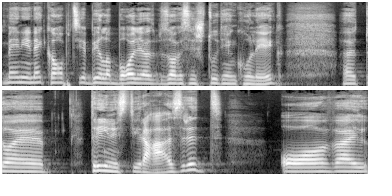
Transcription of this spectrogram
Meni je neka opcija bila bolja, zove se Študijen koleg. E, to je 13. razred. Ovaj,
